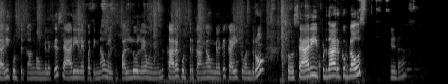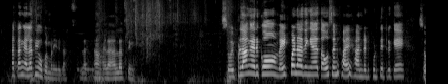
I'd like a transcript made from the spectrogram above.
ஜரி கொடுத்துருக்காங்க உங்களுக்கு. சாரியிலே பார்த்தீங்கன்னா உங்களுக்கு பல்லுலே உங்களுக்கு வந்து கரை கொடுத்துருக்காங்க. உங்களுக்கு கைக்கு வந்துடும் ஸோ சாரி இப்படி தான் இருக்கும் ப்ளவுஸ் என்னடா? ஆ தாங்க எல்லாத்தையும் ஓப்பன் பண்ணிடுடா. எல்லா ஆ எல்லா எல்லாத்தையும். ஸோ இப்படி தாங்க இருக்கும். வெயிட் பண்ணாதீங்க. தௌசண்ட் ஃபைவ் ஹண்ட்ரட் கொடுத்துட்ருக்கேன். ஸோ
